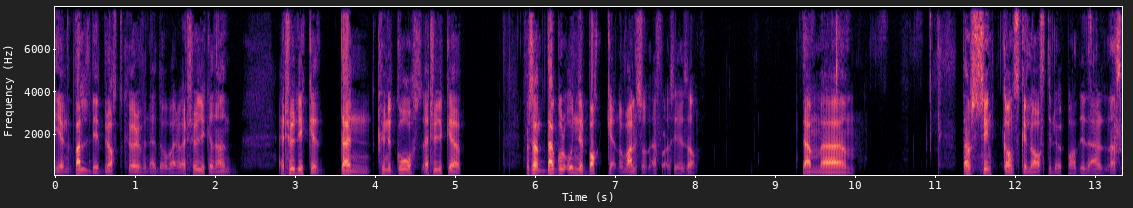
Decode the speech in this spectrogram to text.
i en veldig bratt kurve nedover. Og jeg trodde ikke den, jeg trodde ikke den kunne gå Jeg tror ikke For eksempel, de går under bakken og vel så det, for å si det sånn. De, eh, de synker ganske lavt i løpet av de der, den,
